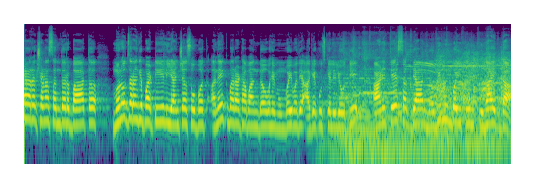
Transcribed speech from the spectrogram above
मराठा आरक्षणासंदर्भात मनोज जरांगे पाटील यांच्यासोबत अनेक मराठा बांधव हे मुंबईमध्ये आगेकूच केलेली होती आणि ते सध्या नवी मुंबईतून पुन्हा एकदा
